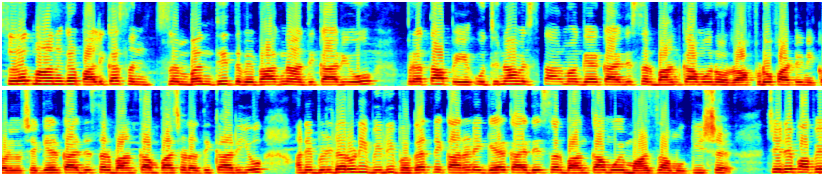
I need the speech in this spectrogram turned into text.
સુરત મહાનગરપાલિકા સંબંધિત વિભાગના અધિકારીઓ પ્રતાપે ઉધના વિસ્તારમાં ગેરકાયદેસર બાંધકામોનો રાફડો ફાટી નીકળ્યો છે. ગેરકાયદેસર બાંધકામ પાછળ અધિકારીઓ અને બિલ્ડરોની વિલી ભગતને કારણે ગેરકાયદેસર બાંધકામોએ માઝા મૂકી છે. જેને પાપે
